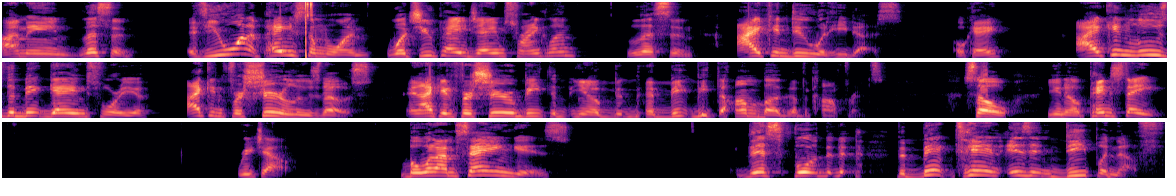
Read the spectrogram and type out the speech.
I mean, listen, if you want to pay someone what you pay James Franklin, listen, I can do what he does. Okay? I can lose the big games for you. I can for sure lose those and I can for sure beat the you know beat beat the humbug of the conference. So you know, Penn State, reach out. But what I'm saying is, this for the, the Big Ten isn't deep enough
